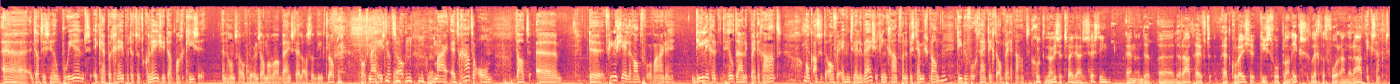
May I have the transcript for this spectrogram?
Eh, dat is heel boeiend. Ik heb begrepen dat het college dat mag kiezen. En Hans Hoogdoorn zal me wel bijstellen als dat niet klopt. Volgens mij is dat zo. Maar het gaat erom dat eh, de financiële randvoorwaarden... die liggen heel duidelijk bij de raad. Ook als het over eventuele wijziging gaat van het bestemmingsplan... die bevoegdheid ligt ook bij de raad. Goed, dan is het 2016 en de, eh, de raad heeft... Het college kiest voor plan X, legt dat voor aan de raad. Exact.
